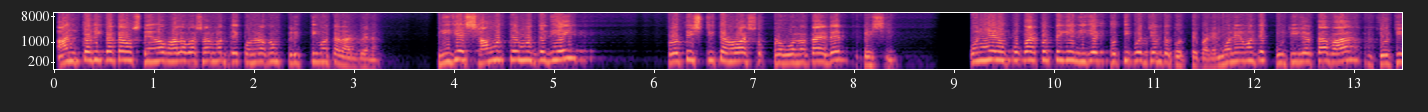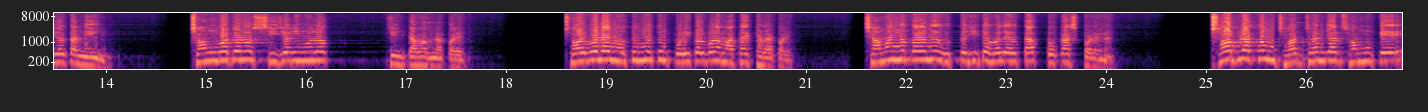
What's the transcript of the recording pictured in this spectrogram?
আন্তরিকতা ও স্নেহ ভালোবাসার মধ্যে কোনো রকম কৃত্রিমতা রাখবে না। নিজের সামর্থ্যের মধ্যে দিয়েই প্রতিষ্ঠিত হওয়ার প্রবণতা এদের বেশি। অন্যের উপকার করতে গিয়ে নিজের ক্ষতি পর্যন্ত করতে পারে। মনের মধ্যে কুটিলতা বা জটিলতা নেই। সংগঠন ও সৃজনীমূলক চিন্তা ভাবনা করে। সর্বদা নতুন নতুন পরিকল্পনা মাথায় খেলা করে। সামান্য কারণে উত্তেজিত হলেও তা প্রকাশ করে না। সব রকম ঝড়ঝঞ্ঝার সম্মুখে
